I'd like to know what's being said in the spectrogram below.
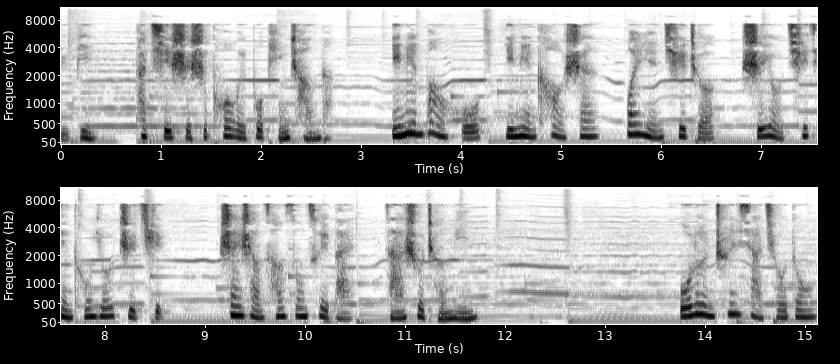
语病，它其实是颇为不平常的。一面傍湖，一面靠山，蜿蜒曲折，时有曲径通幽之趣。山上苍松翠柏。杂树成林，无论春夏秋冬，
